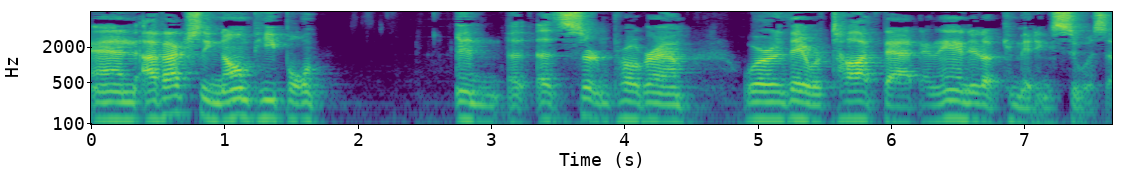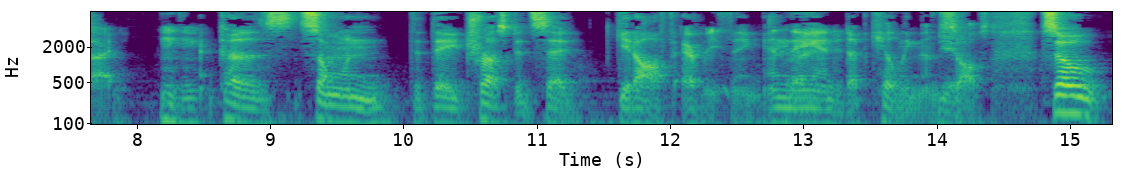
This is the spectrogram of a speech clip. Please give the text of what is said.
And I've actually known people in a, a certain program where they were taught that, and they ended up committing suicide mm-hmm. because someone that they trusted said get off everything, and they Right. ended up killing themselves. So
